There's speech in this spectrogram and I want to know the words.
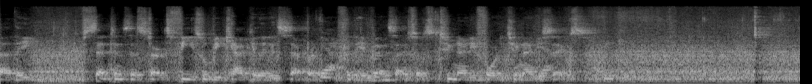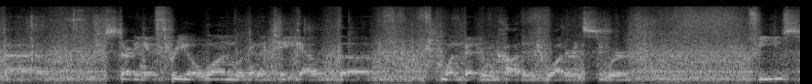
uh, the sentence that starts fees will be calculated separately Yeah. for the event size, so it's 294 to 296. Uh, Starting at 301, we're going to take out the one-bedroom cottage water and sewer fees.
